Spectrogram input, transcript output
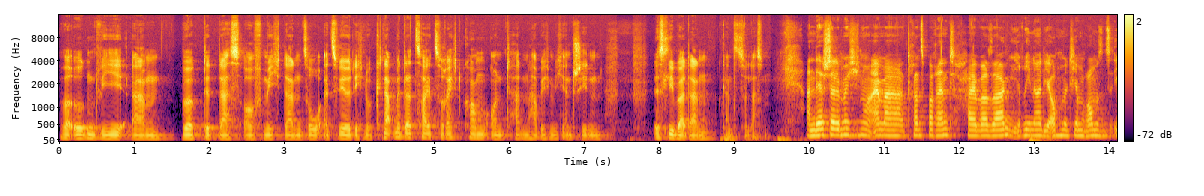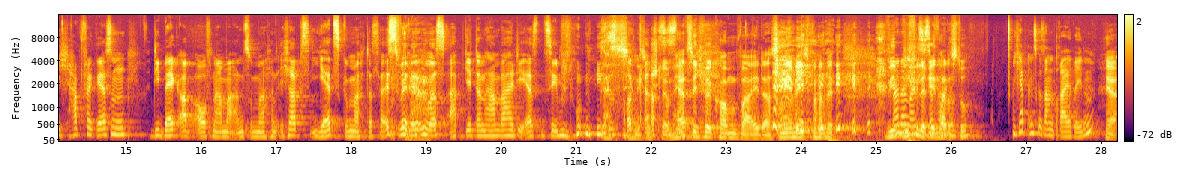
aber irgendwie ähm, wirkte das auf mich dann so, als würde ich nur knapp mit der Zeit zurechtkommen und dann habe ich mich entschieden, es lieber dann ganz zu lassen. An der Stelle möchte ich nur einmal transparent halber sagen, Irina, die auch mit hier im Raum sitzt, ich habe vergessen, die Backup-Aufnahme anzumachen. Ich habe es jetzt gemacht. Das heißt, wenn irgendwas abgeht, dann haben wir halt die ersten zehn Minuten dieses Das ist ja nicht so Podcasts. schlimm. Herzlich willkommen bei Das nehme ich mal mit. Wie, Nein, nein, wie viele Reden hattest du? Ich habe insgesamt drei Reden. Ja.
